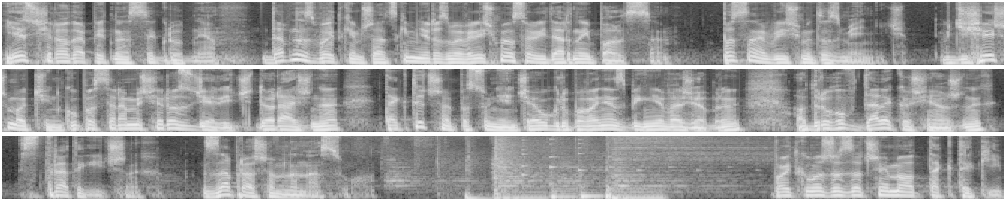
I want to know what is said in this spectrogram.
Jest środa 15 grudnia. Dawno z Wojtkiem Szackim nie rozmawialiśmy o Solidarnej Polsce. Postanowiliśmy to zmienić. W dzisiejszym odcinku postaramy się rozdzielić doraźne, taktyczne posunięcia ugrupowania Zbigniewa Ziobry od ruchów dalekosiężnych, strategicznych. Zapraszam na nasłuch. Wojtku, może zaczniemy od taktyki.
